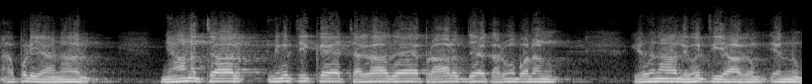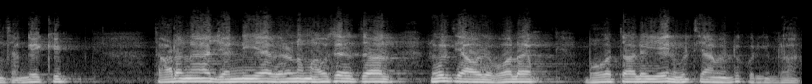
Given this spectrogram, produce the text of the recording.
அப்படியானால் ஞானத்தால் நிவர்த்திக்க தகாத பிராரப்த கர்மபலன் எதனால் நிவர்த்தியாகும் என்னும் சங்கைக்கு தாடன ஜன்னிய விரணம் அவசரத்தால் நிவர்த்தியாவது போல போகத்தாலேயே நிவர்த்தியாகும் என்று கூறுகின்றார்.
